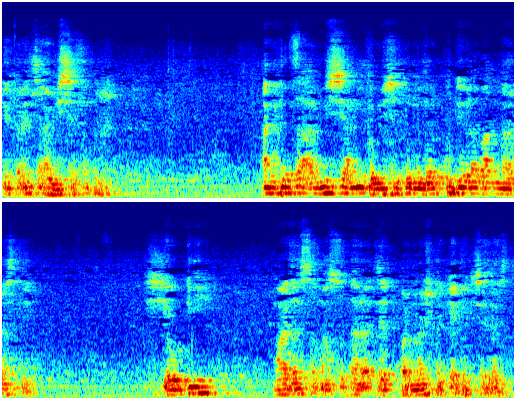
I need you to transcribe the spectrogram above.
लेकरांच्या आयुष्याचा प्रश्न. आणि त्याचं आयुष्य आणि भविष्य तुम्ही जर कुठेला बांधणार असते शेवटी माझा समाज सुद्धा राज्यात पन्नास टक्क्यापेक्षा जास्त.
